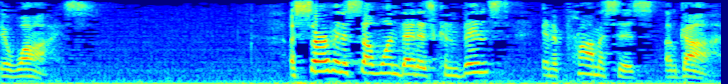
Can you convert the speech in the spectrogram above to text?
They're wise. A servant is someone that is convinced in the promises of God.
